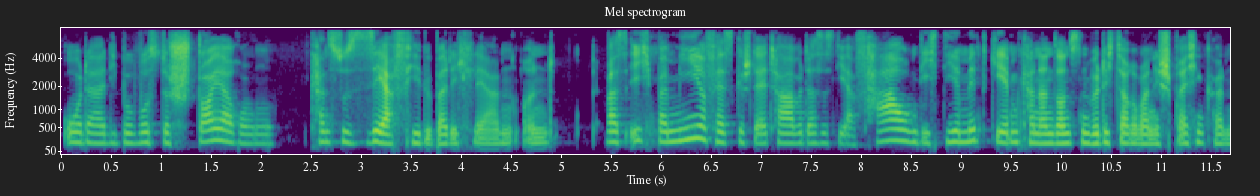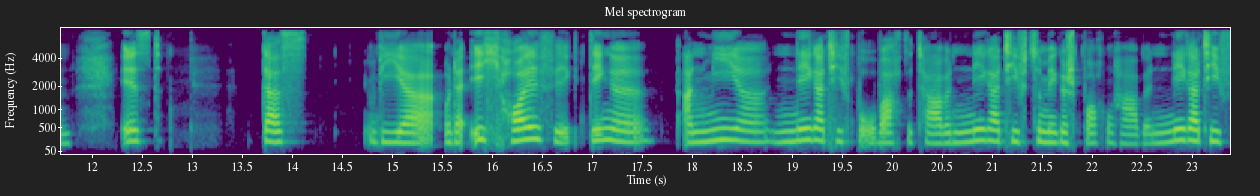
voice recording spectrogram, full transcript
oder die bewusste Steuerung kannst du sehr viel über dich lernen. Und was ich bei mir festgestellt habe, das ist die Erfahrung, die ich dir mitgeben kann, ansonsten würde ich darüber nicht sprechen können, ist, dass wir oder ich häufig Dinge an mir negativ beobachtet habe, negativ zu mir gesprochen habe, negativ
